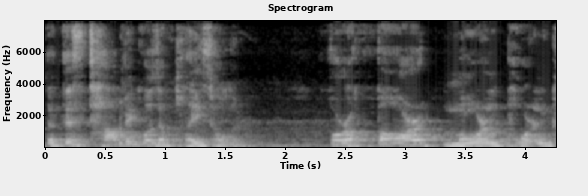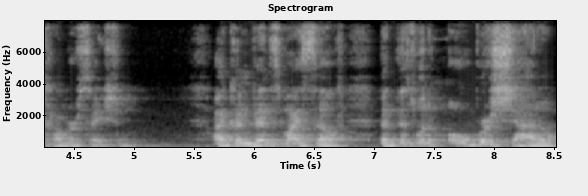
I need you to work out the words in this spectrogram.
that this topic was a placeholder for a far more important conversation. I convinced myself that this would overshadow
